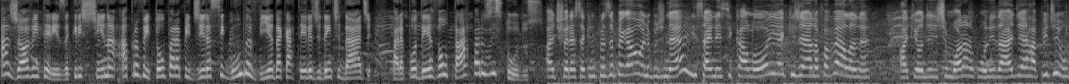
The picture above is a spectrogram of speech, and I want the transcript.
A jovem Tereza Cristina aproveitou para pedir a segunda via da carteira de identidade, para poder voltar para os estudos. A diferença é que não precisa pegar ônibus, né? E sair nesse calor e aqui já é na favela, né? Aqui onde a gente mora, na comunidade, é rapidinho.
